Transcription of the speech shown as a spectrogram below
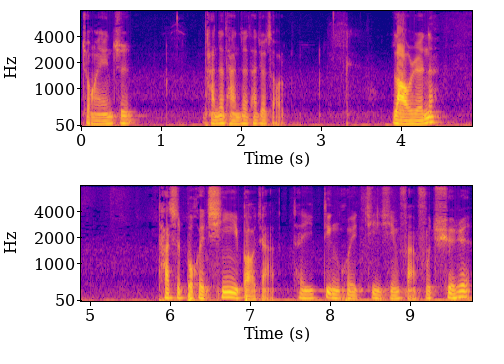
总而言之，谈着谈着他就走了。老人呢，他是不会轻易报价的，他一定会进行反复确认。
